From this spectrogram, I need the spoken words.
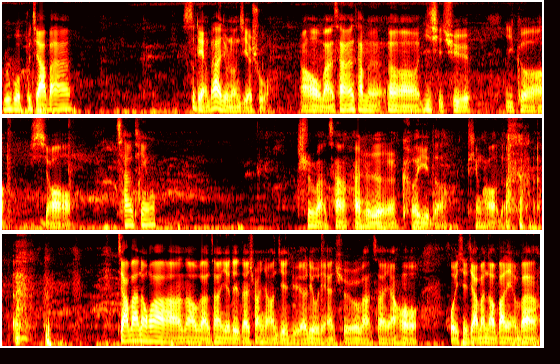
如果不加班，四点半就能结束。然后晚餐他们呃一起去一个小餐厅。吃晚餐还是可以的，挺好的。加班的话，那晚餐也得在船上解决。六点吃晚餐，然后回去加班到八点半，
